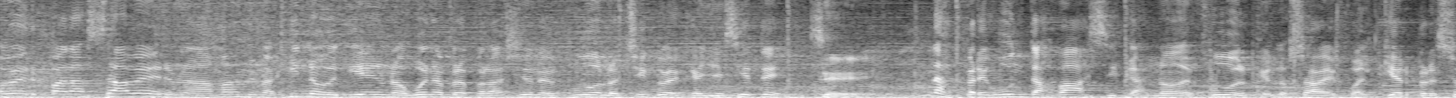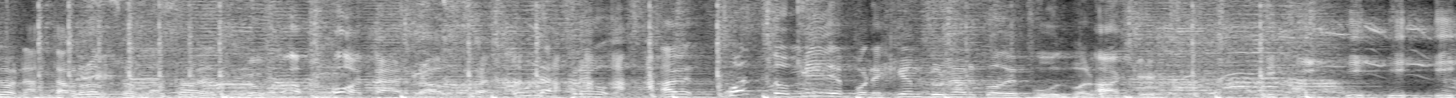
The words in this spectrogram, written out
A ver, para saber, nada más me imagino que tienen una buena preparación en fútbol los chicos de Calle 7. Sí. Unas preguntas básicas, ¿no? De fútbol que lo sabe cualquier persona, hasta Robson la sabe. Unas pregu- A ver, ¿cuánto mide, por ejemplo, un arco de fútbol? ¿A qué?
